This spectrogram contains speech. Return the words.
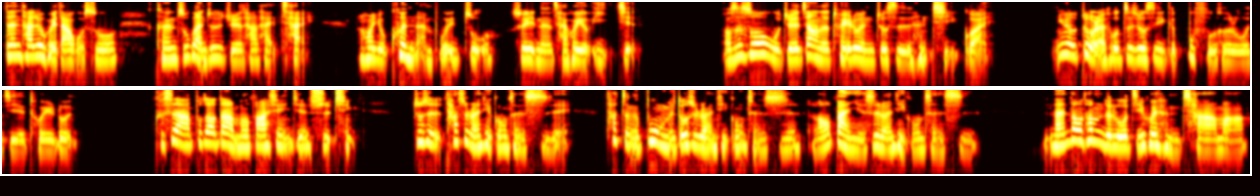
但是他就回答我说，可能主管就是觉得他太菜，然后有困难不会做，所以呢才会有意见。老实说，我觉得这样的推论就是很奇怪，因为对我来说，这就是一个不符合逻辑的推论。可是啊，不知道大家有没有发现一件事情，就是他是软体工程师，诶他整个部门都是软体工程师，老板也是软体工程师，难道他们的逻辑会很差吗？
